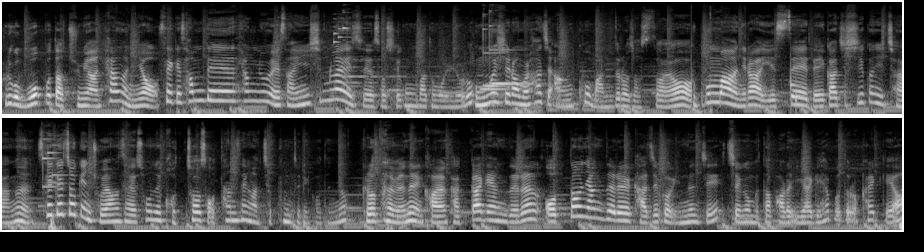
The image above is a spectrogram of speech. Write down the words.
그리고 무엇보다 중요한 향은요. 세계 3대 향료 회사인 심라이즈에서 제공받은 원료로 동물 실험을 하지 않고 만들어졌어요. 그뿐만 아니라 예세의 네 가지 시그니처 향은 세계적인 조향사의 손을 거쳐서 탄생한 제품들이거든요. 그렇다면 과연 각각의 향들은 어떤 향들을 가지고 있는지 지금부터 바로 이야기해 보도록 할게요.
